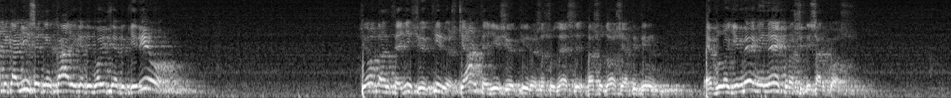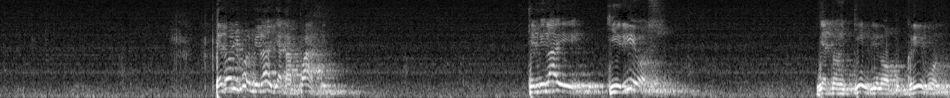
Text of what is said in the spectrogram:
επικαλείσαι την χάρη και τη βοήθεια του Κυρίου και όταν θελήσει ο Κύριος και αν θελήσει ο Κύριος θα σου, δέσει, θα σου δώσει αυτή την ευλογημένη νέκρωση της αρκός εδώ λοιπόν μιλάει για τα πάθη. Και μιλάει κυρίως για τον κίνδυνο που κρύβουν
